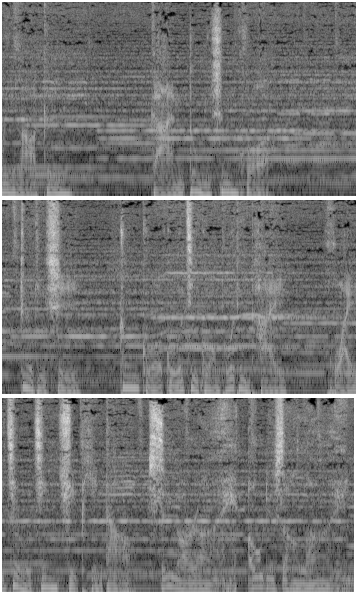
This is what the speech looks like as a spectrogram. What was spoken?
味老歌，感动生活。这里是中国国际广播电台怀旧金曲频道。CRI Otis Online。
